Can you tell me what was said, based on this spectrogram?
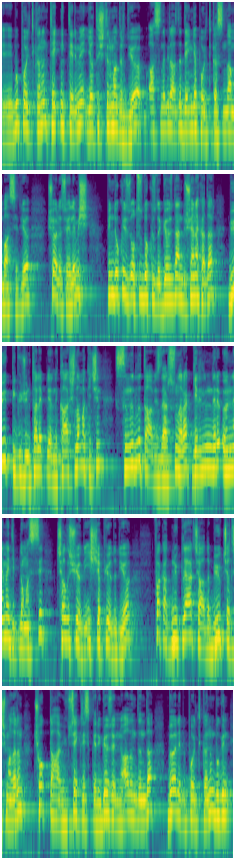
E, bu politikanın teknik terimi yatıştırmadır diyor. Aslında biraz da denge politikasından bahsediyor. Şöyle söylemiş. 1939'da gözden düşene kadar büyük bir gücün taleplerini karşılamak için sınırlı tavizler sunarak gerilimleri önleme diplomasisi çalışıyordu, iş yapıyordu diyor. Fakat nükleer çağda büyük çatışmaların çok daha yüksek riskleri göz önüne alındığında böyle bir politikanın bugün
